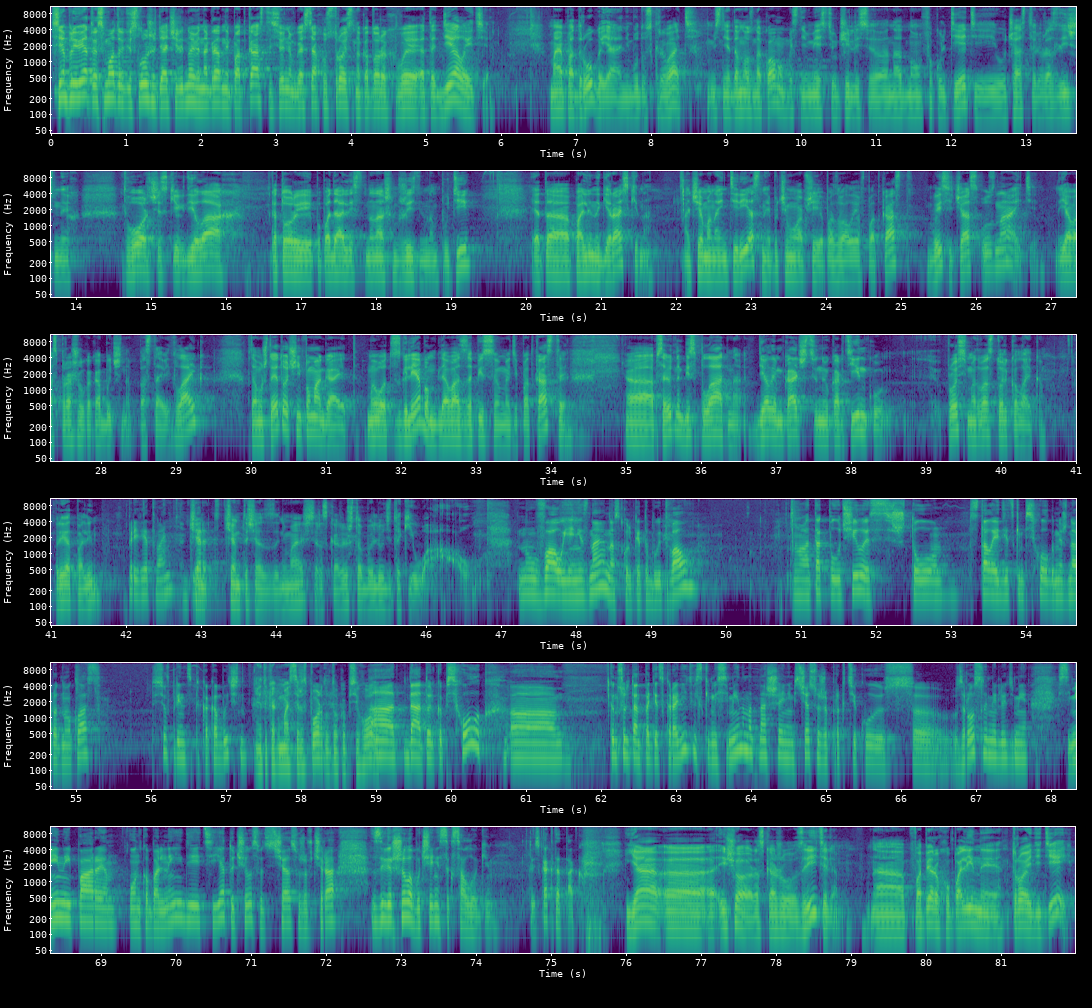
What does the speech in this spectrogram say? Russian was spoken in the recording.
Всем привет! Вы смотрите, слушаете очередной виноградный подкаст. И сегодня в гостях устройств, на которых вы это делаете. Моя подруга, я не буду скрывать. Мы с ней давно знакомы, мы с ней вместе учились э, на одном факультете и участвовали в различных творческих делах, которые попадались на нашем жизненном пути. Это Полина Гераськина. А чем она интересна и почему вообще я позвал ее в подкаст, вы сейчас узнаете. Я вас прошу, как обычно, поставить лайк – потому что это очень помогает. Мы вот с Глебом для вас записываем эти подкасты э, абсолютно бесплатно, делаем качественную картинку, просим от вас только лайка. Привет, Полин. Привет, Вань. Чем, Я... чем ты сейчас занимаешься? Расскажи, чтобы люди такие «Вау!» Ну, вау, я не знаю, насколько это будет вау. А, так получилось, что стала я детским психологом международного класса. Все, в принципе, как обычно. Это как мастер спорта, только психолог? А, да, только психолог. А, консультант по детско-родительским и семейным отношениям. Сейчас уже практикую с э, взрослыми людьми, семейные пары, онкобольные дети. Я отучилась вот сейчас, уже вчера, завершила обучение сексологии. То есть как-то так. Я э, еще расскажу зрителям. Э, во-первых, у Полины трое детей –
